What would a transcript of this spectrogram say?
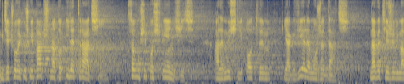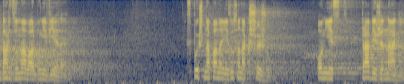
gdzie człowiek już nie patrzy na to, ile traci, co musi poświęcić, ale myśli o tym, jak wiele może dać, nawet jeżeli ma bardzo mało albo niewiele. Spójrz na Pana Jezusa na krzyżu. On jest prawie że nagi,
